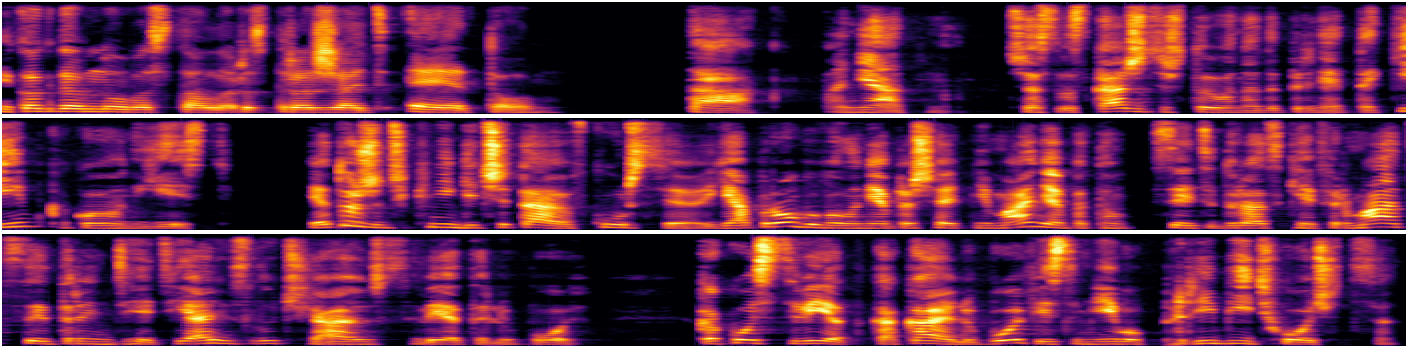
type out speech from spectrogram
И как давно вас стало раздражать это? Так, понятно. Сейчас вы скажете, что его надо принять таким, какой он есть. Я тоже книги читаю в курсе. Я пробовала не обращать внимания, потом все эти дурацкие аффирмации трендеть. Я излучаю свет и любовь. Какой свет, какая любовь, если мне его прибить хочется?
